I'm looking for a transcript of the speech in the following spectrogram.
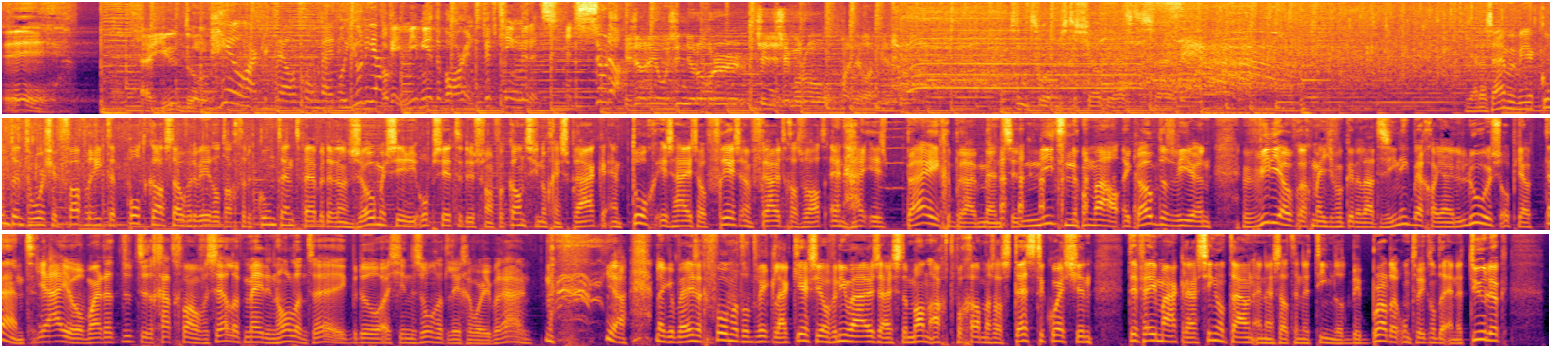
Hey, how you doing? Heel hartelijk welkom bij oh, Julia. Okay, meet me at the bar in 15 minutes and suit up. 이 자리에 오신 여러분을 진심으로 환영합니다. Listen to what Mr. Shelby has to say. Ja, daar zijn we weer. Content Wars, je favoriete podcast over de wereld achter de content. We hebben er een zomerserie op zitten, dus van vakantie nog geen sprake. En toch is hij zo fris en fruitig als wat. En hij is bijgebruikt, mensen. Niet normaal. Ik hoop dat we hier een videofragmentje van kunnen laten zien. Ik ben gewoon jaloers op jouw tent. Ja joh, maar dat, doet, dat gaat gewoon vanzelf. Made in Holland, hè. Ik bedoel, als je in de zon gaat liggen, word je bruin. Ja, lekker bezig. Formatontwikkelaar Kirsten van Nieuwenhuizen. Hij is de man achter programma's als Test the Question, tv-makelaar Singletown. En hij zat in het team dat Big Brother ontwikkelde. En natuurlijk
